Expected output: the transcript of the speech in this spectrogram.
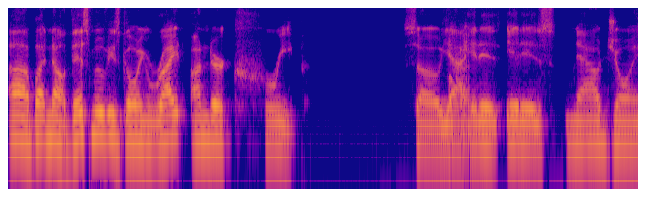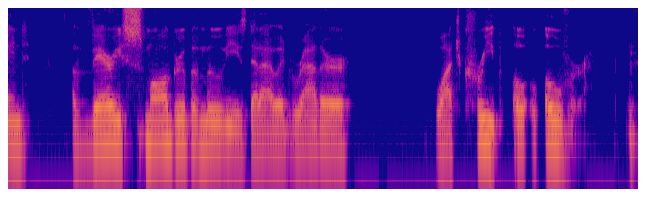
Uh, but no, this movie's going right under Creep. So yeah, Okay. it is. It is now joined a very small group of movies that I would rather watch Creep o- over.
